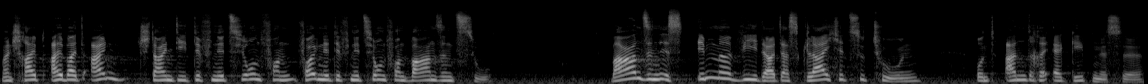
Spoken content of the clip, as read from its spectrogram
Man schreibt Albert Einstein die Definition von, folgende Definition von Wahnsinn zu. Wahnsinn ist immer wieder das Gleiche zu tun und andere Ergebnisse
